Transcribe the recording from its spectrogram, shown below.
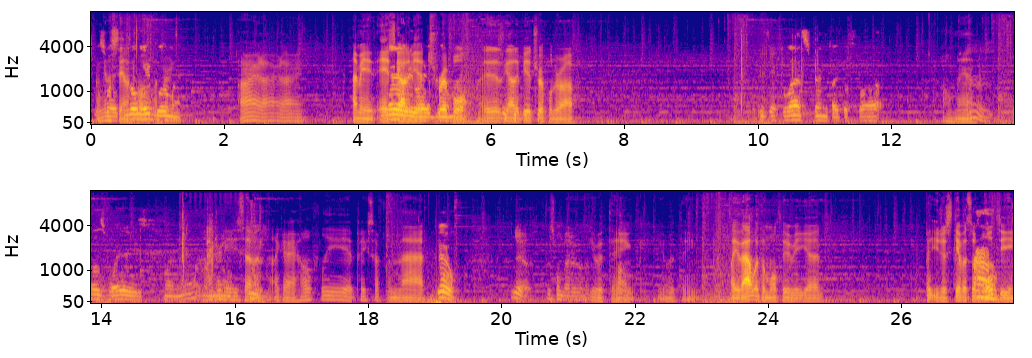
I'm That's gonna why stay on you late bloomer. Alright, alright, alright. I mean, it's got to be a late triple. It has got to be a triple drop. It's a flat spin type of slot. Oh man, Hmm. Those waves. 187. Okay, hopefully it picks up from that. Dude, Yeah, this one better than You would think. You would think. Like that with a multi would be good. But you just give us a Ow. multi.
